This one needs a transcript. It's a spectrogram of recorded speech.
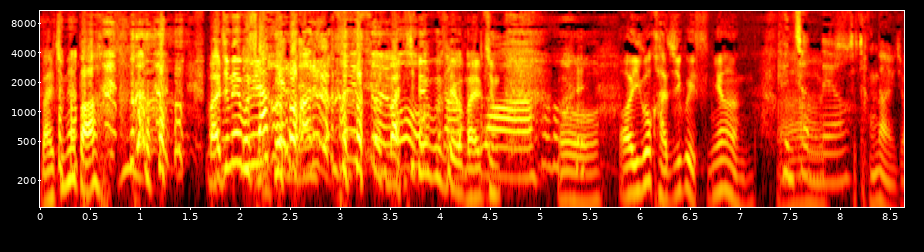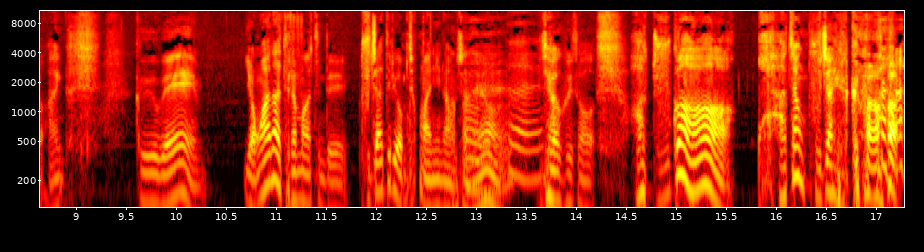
말 좀 해봐. 말 좀 해보세요. 놀랍겠네. 말을 못하겠어요. 말좀 해보세요. 말 좀. 와, 어, 어, 이거 가지고 있으면 괜찮네요. 아, 진짜 장난 아니죠. 아니, 그왜 영화나 드라마 같은데 부자들이 엄청 많이 나오잖아요. 네. 제가 그래서 아 누가 과장 부자일까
